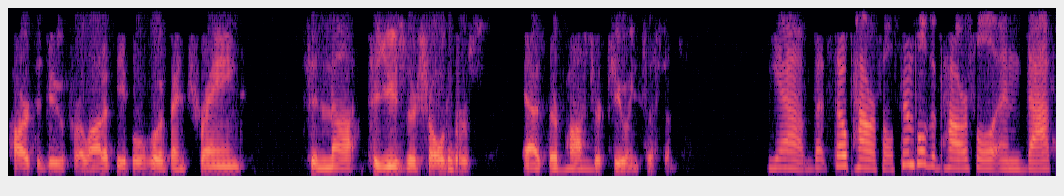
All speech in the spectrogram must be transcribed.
hard to do for a lot of people who have been trained to not to use their shoulders as their mm-hmm. posture cueing system. Yeah, but so powerful. Simple but powerful and that's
